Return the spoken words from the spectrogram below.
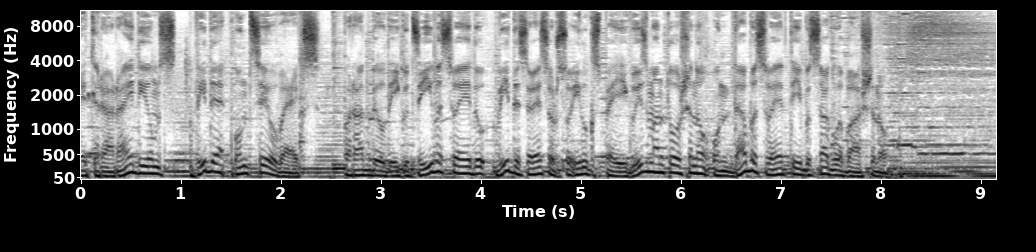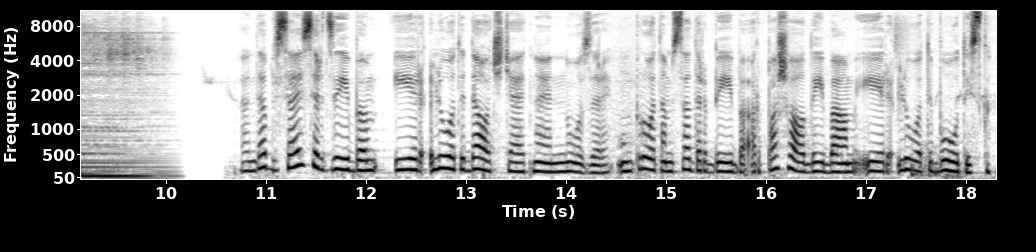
Ēterā raidījums Vide un cilvēks par atbildīgu dzīvesveidu, vides resursu ilgspējīgu izmantošanu un dabas vērtību saglabāšanu. Dabas aizsardzība ir ļoti daudzšķaitnēna nozare, un, protams, sadarbība ar pašvaldībām ir ļoti būtiska.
